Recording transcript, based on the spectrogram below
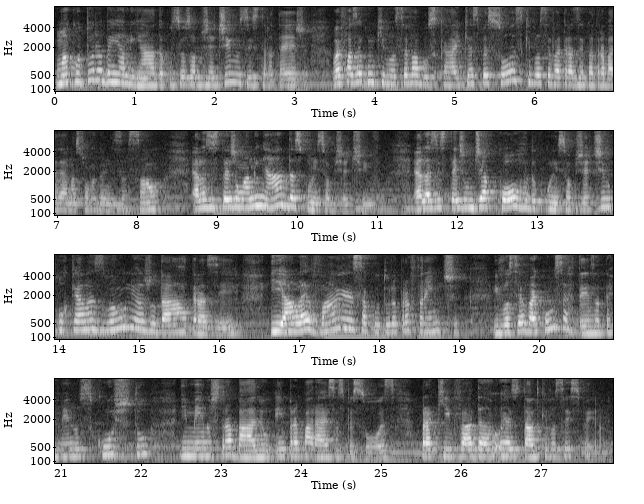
uma cultura bem alinhada com seus objetivos e estratégia vai fazer com que você vá buscar e que as pessoas que você vai trazer para trabalhar na sua organização, elas estejam alinhadas com esse objetivo. Elas estejam de acordo com esse objetivo porque elas vão lhe ajudar a trazer e a levar essa cultura para frente. E você vai com certeza ter menos custo e menos trabalho em preparar essas pessoas para que vá dar o resultado que você espera.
